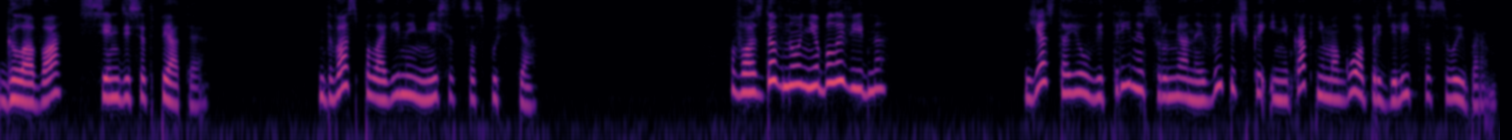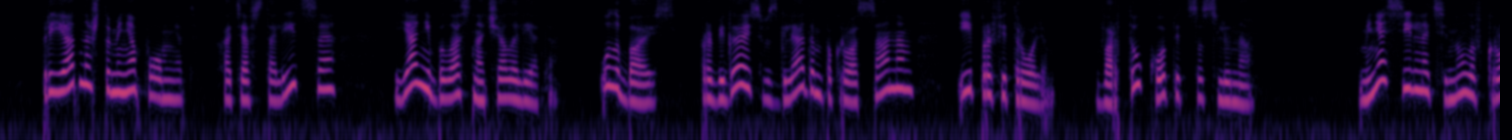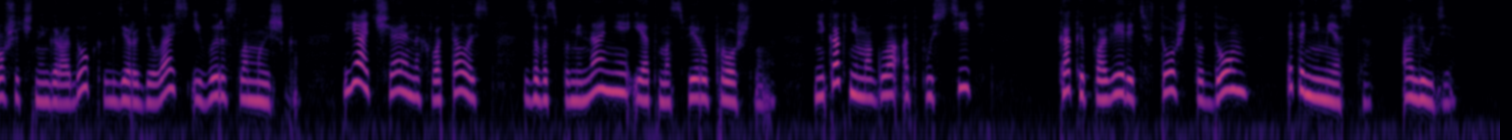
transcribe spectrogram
Глава 75. Два с половиной месяца спустя. «Вас давно не было видно». Я стою у витрины с румяной выпечкой и никак не могу определиться с выбором. Приятно, что меня помнят, хотя в столице я не была с начала лета. Улыбаюсь, пробегаюсь взглядом по круассанам и профитролям. Во рту копится слюна. Меня сильно тянуло в крошечный городок, где родилась и выросла мышка. Я отчаянно хваталась за воспоминания и атмосферу прошлого. Никак не могла отпустить, как и поверить в то, что дом — это не место, а люди.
